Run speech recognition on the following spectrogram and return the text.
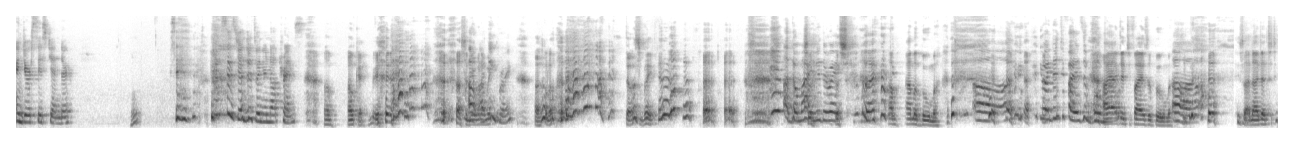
and you're cisgender. What? cisgender is when you're not trans. Oh, okay. That's a new Oh, one I on me. think right. I don't know. was me. I don't mind either way. I'm, I'm a boomer. oh, you identify as a boomer. I identify as a boomer. Oh, Is that an identity?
